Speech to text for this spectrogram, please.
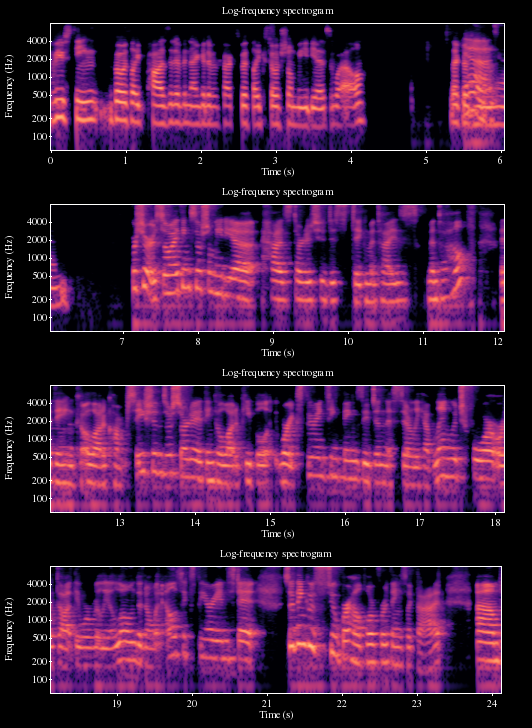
Have you seen both like positive and negative effects with like social media as well? That goes yeah. hand in hand. For sure. So I think social media has started to destigmatize mental health. I think a lot of conversations are started. I think a lot of people were experiencing things they didn't necessarily have language for or thought they were really alone, that no one else experienced it. So I think it was super helpful for things like that. Um,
